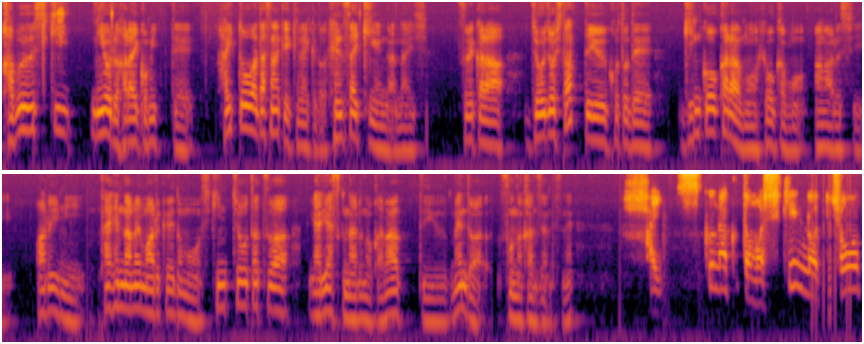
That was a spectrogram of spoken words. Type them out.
株式による払い込みって配当は出さなきゃいけないけど返済期限がないしそれから上場したっていうことで銀行からも評価も上がるしある意味大変な面もあるけれども資金調達はやりやすくなるのかなっていう面ではそんな感じなんですね。はい少なくとも資金の調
